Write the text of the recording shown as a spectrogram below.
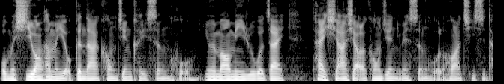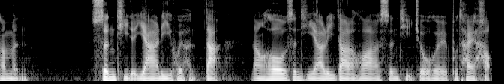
我们希望他们有更大的空间可以生活，因为猫咪如果在太狭小的空间里面生活的话，其实它们身体的压力会很大，然后身体压力大的话，身体就会不太好。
